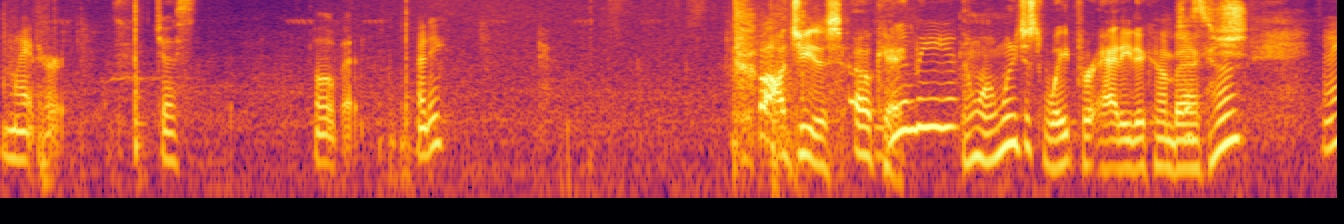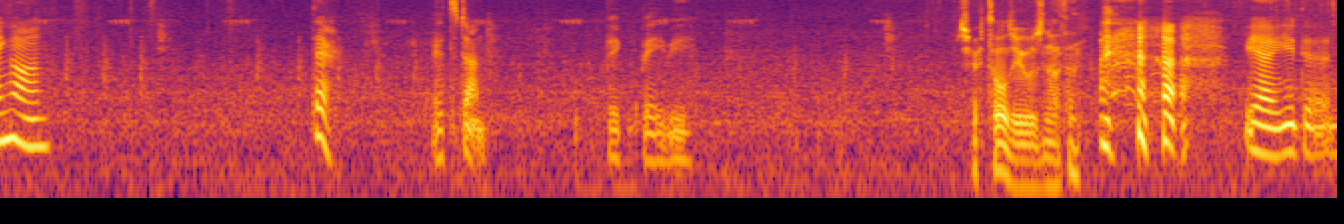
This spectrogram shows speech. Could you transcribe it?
might hurt. Just a little bit. Ready? Oh, Jesus. Okay. Really? No, why don't we just wait for Addie to come back, Just huh? Hang on. There. It's done. Big baby. So I told you it was nothing. Yeah, you did.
